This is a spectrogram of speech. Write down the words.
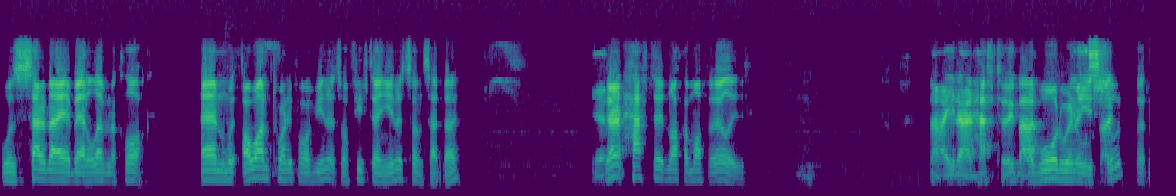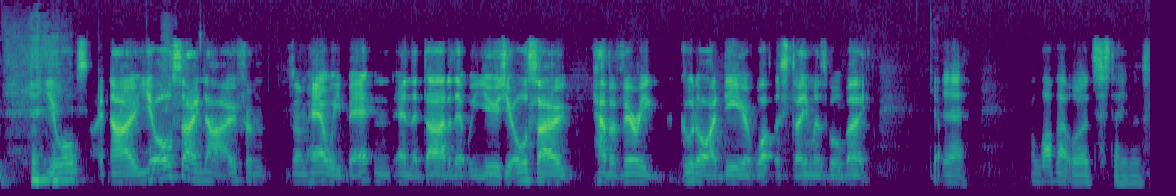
was Saturday about eleven o'clock, and we, I won twenty five units or fifteen units on Saturday. Yeah. You don't have to knock them off early. No, you don't have to, but Award winner, you also- should. But you also know you also know from from how we bet and, and the data that we use, you also have a very good idea of what the steamers will be. yeah, I love that word, steamers.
